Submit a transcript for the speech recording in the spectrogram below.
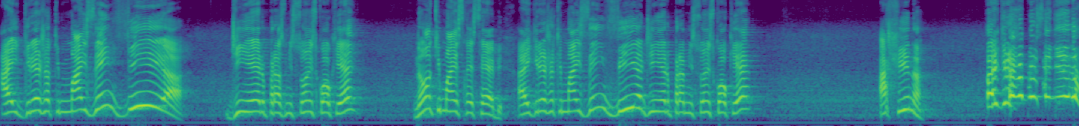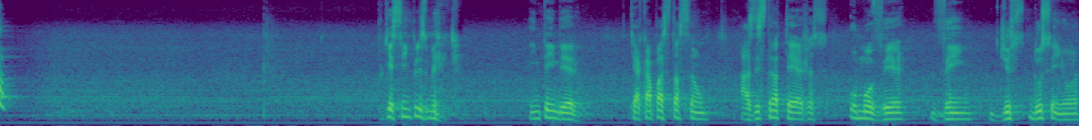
a igreja que mais envia dinheiro para as missões, qual que é? Não a que mais recebe. A igreja que mais envia dinheiro para missões, qual que é? A China. A igreja perseguida. Porque simplesmente entenderam que a capacitação, as estratégias, o mover vem do Senhor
